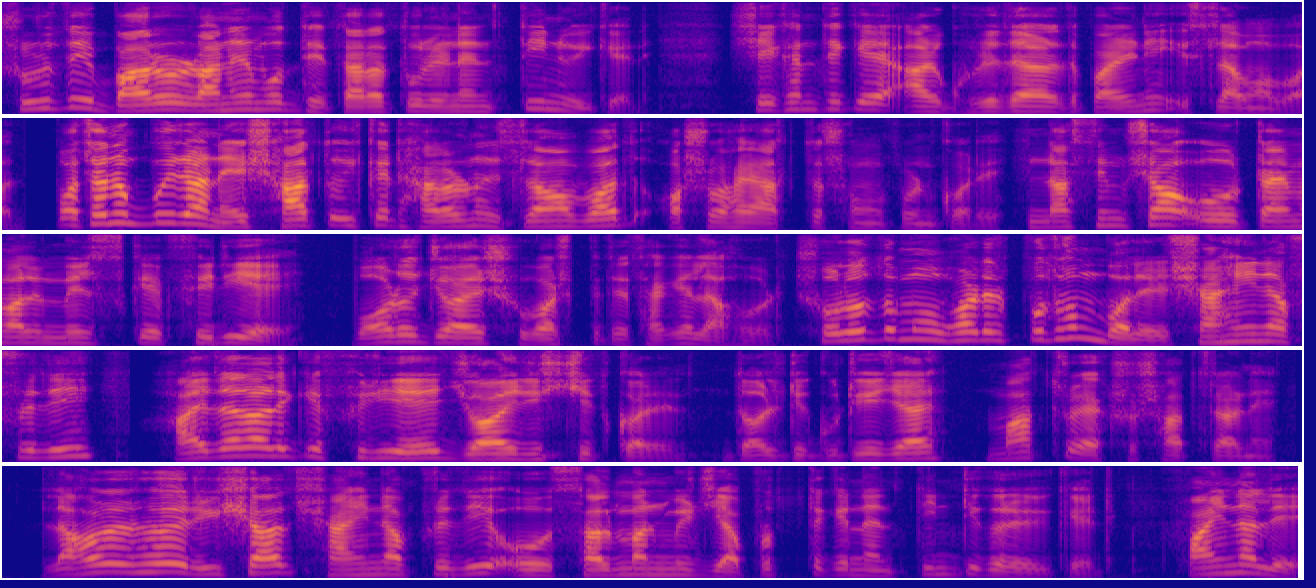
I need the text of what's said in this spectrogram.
শুরুতেই বারো রানের মধ্যে তারা তুলে নেন তিন উইকেট। সেখান থেকে আর ঘুরে দাঁড়াতে পারেনি ইসলামাবাদ। পঁচানব্বই রানে সাত উইকেট হারানো ইসলামাবাদ অসহায় আত্মসমর্পণ করে। নাসিম শাহ ও টাইমাল মিলসকে ফিরিয়ে বড় জয়ের সুবাস পেতে থাকে লাহোর। ষোলোতম ওভারের প্রথম বলে শাহিন আফ্রিদি হায়দার আলীকে ফিরিয়ে জয় নিশ্চিত করেন। দলটি গুটিয়ে যায় মাত্র একশো সাত রানে। লাহোরের হয়ে রিশাদ, শাহিন আফ্রিদি ও সালমান মির্জা প্রত্যেকে নেন তিনটি করে উইকেট। ফাইনালে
